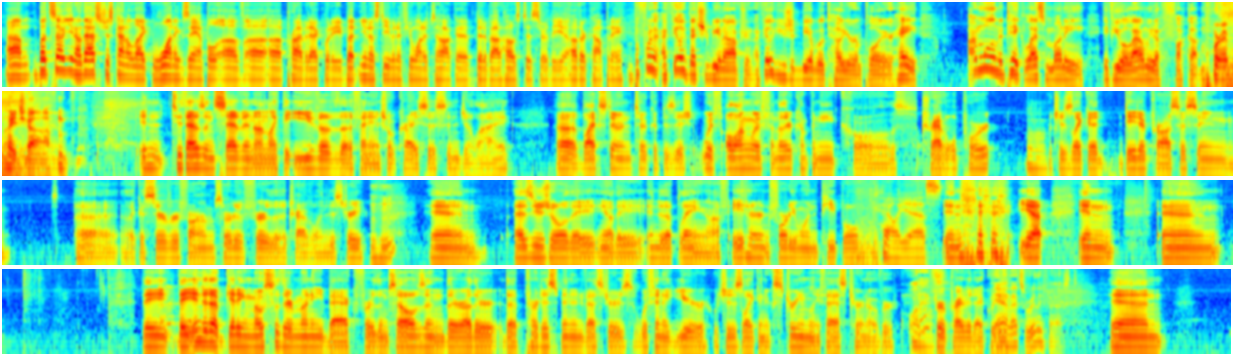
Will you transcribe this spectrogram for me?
Um, but so you know that's just kind of like one example of uh, uh, private equity. But you know, Stephen, if you wanted to talk a bit about Hostess or the other company, Before that, I feel like that should be an option. I feel like you should be able to tell your employer, "Hey, I'm willing to take less money if you allow me to fuck up more at my job." in 2007 on like the eve of the financial crisis in july uh, blackstone took a position with along with another company called travelport which is like a data processing uh, like a server farm sort of for the travel industry Mhm. and as usual they you know they ended up laying off 841 people hell yes, in yeah in and they they ended up getting most of their money back for themselves and their other the participant investors within a year which is like an extremely fast turnover What? for private equity yeah, that's really fast. and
